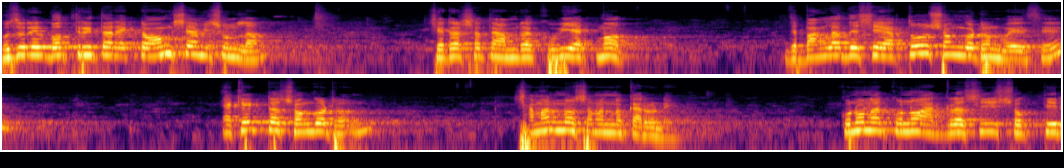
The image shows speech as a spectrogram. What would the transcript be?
হুজুরের বক্তৃতার একটা অংশে আমি শুনলাম, সেটার সাথে আমরা খুবই একমত যে বাংলাদেশে এত সংগঠন হয়েছে এক একটা সংগঠন সামান্য সামান্য কারণে কোনো না কোনো আগ্রাসী শক্তির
